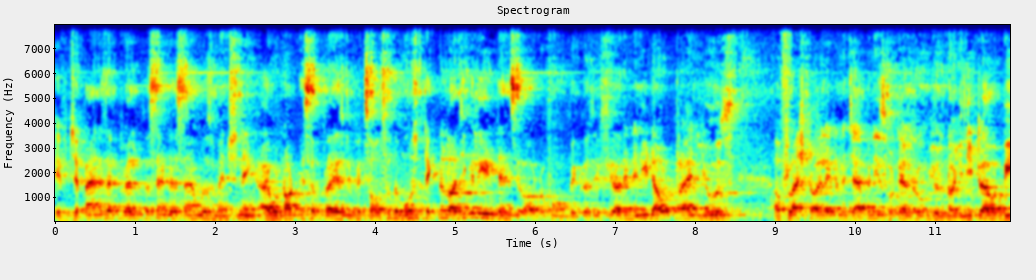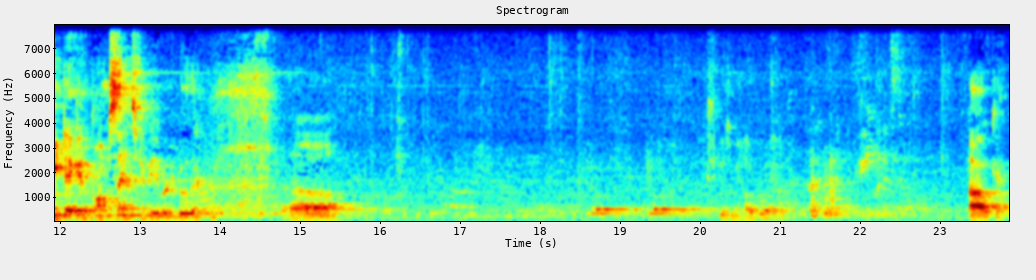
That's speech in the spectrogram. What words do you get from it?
if Japan is at 12%, as Sam was mentioning, I would not be surprised if it's also the most technologically intensive out of home. Because if you are in any doubt, try and use a flush toilet in a Japanese hotel room. You'll know you need to have a BTech in comp science to be able to do that. Uh, excuse me, how do I? Ah, okay.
